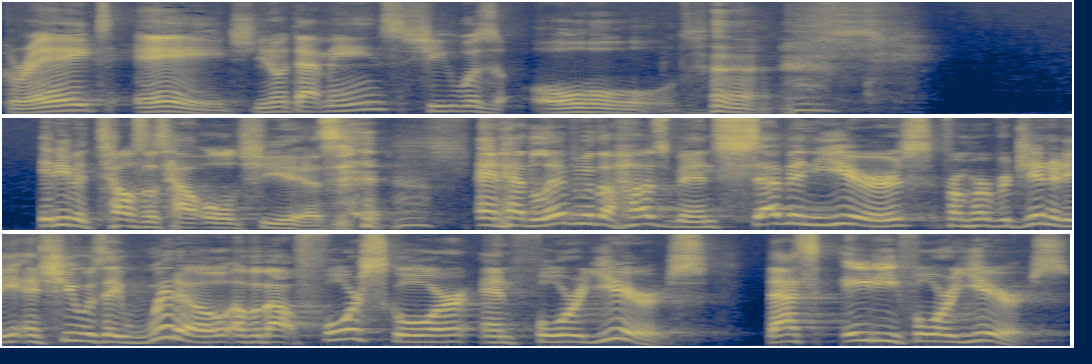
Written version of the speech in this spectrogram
great age. You know what that means? She was old. It even tells us how old she is. and had lived with a husband seven years from her virginity, and she was a widow of about fourscore and four years. That's 84 years.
